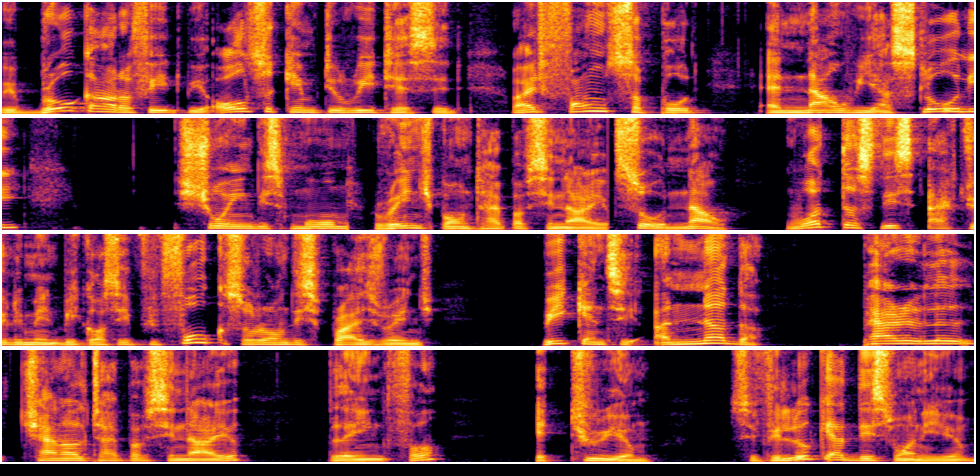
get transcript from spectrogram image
We broke out of it. We also came to retest it, right? Found support and now we are slowly showing this more range bound type of scenario. So now what does this actually mean? Because if you focus around this price range, we can see another parallel channel type of scenario playing for Ethereum. So if you look at this one here,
